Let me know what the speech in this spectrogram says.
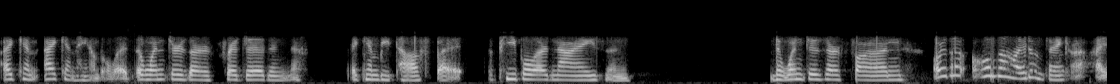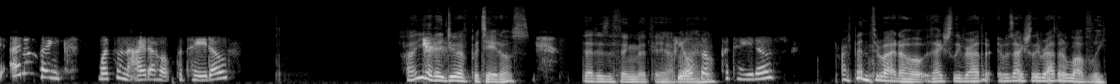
I can I can handle it. The winters are frigid and it can be tough, but the people are nice and the winters are fun. Or the although I don't think I I don't think what's in Idaho potatoes uh, yeah, they do have potatoes. That is the thing that they have fields of potatoes. I've been through Idaho. It was actually rather it was actually rather lovely.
